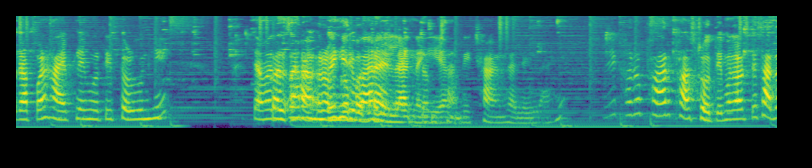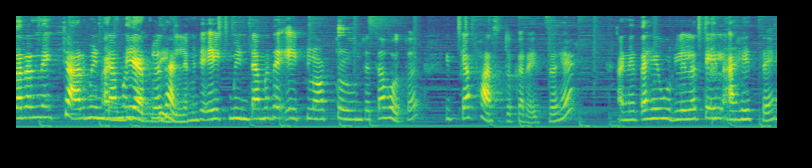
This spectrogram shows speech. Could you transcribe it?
तर आपण हाय फ्लेमवरती तळून ही त्यामध्ये हिरवा राहिला छान. अगदी छान झालेला आहे. म्हणजे खरं फार फास्ट होते. मला वाटतं साधारण एक चार मिनिटामध्ये आपलं. झालं. म्हणजे एक मिनिटामध्ये एक लॉट तळून त्याचा होतं इतक्या फास्ट करायचं हे. आणि आता हे उरलेलं तेल आहेच आहे.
